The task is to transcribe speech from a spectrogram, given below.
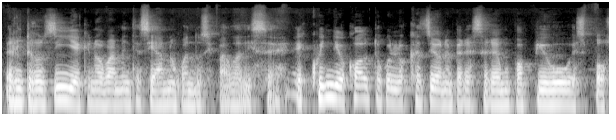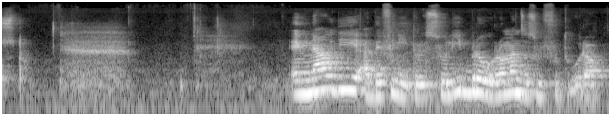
ritrosie che normalmente si hanno quando si parla di sé e quindi ho colto quell'occasione per essere un po' più esposto. Einaudi ha definito il suo libro un romanzo sul futuro,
